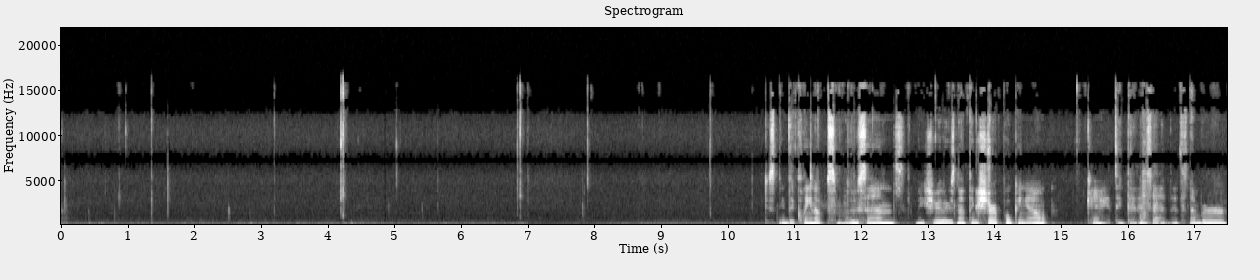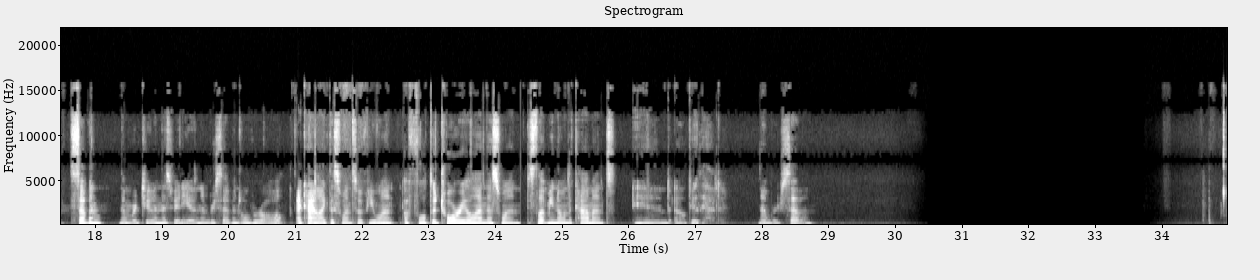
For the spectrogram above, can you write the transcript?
Just need to clean up some loose ends. Make sure there's nothing sharp poking out. Okay, I think that is it. That's number seven. Number two in this video, number seven overall. I kind of like this one, so if you want a full tutorial on this one, just let me know in the comments and I'll do that number seven.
